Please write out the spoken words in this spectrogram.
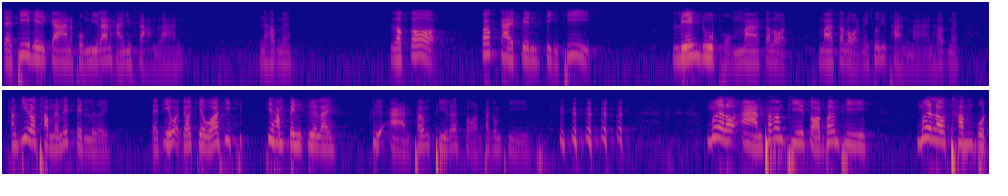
แต่ที่อเมริกานะผมมีร้านอาหารอยู่สามร้านนะครับนะแล้วก็ก็กลายเป็นสิ่งที่เลี้ยงดูผมมาตลอดมาตลอดในช่วงที่ผ่านมานะครับนะทั้งที่เราทำอะไรไม่เป็นเลย แต่ที่ว่าแต่ว่าที่ว่าที่ที่ที่ทำเป็นคืออะไร คืออ่านพระคัมภีร์และสอนพระคัมภีร์ เมื่อเราอ่านพระคัมภีร์สอนพระคัมภีร์ เมื่อเราทำบท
